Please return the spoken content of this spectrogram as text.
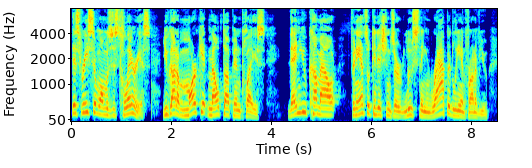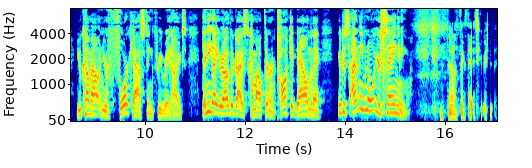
this recent one was just hilarious. You've got a market melt up in place. Then you come out financial conditions are loosening rapidly in front of you. You come out and you're forecasting three rate hikes. Then you got your other guys to come out there and talk it down. And they, you're just, I don't even know what you're saying anymore. I don't think they do either.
